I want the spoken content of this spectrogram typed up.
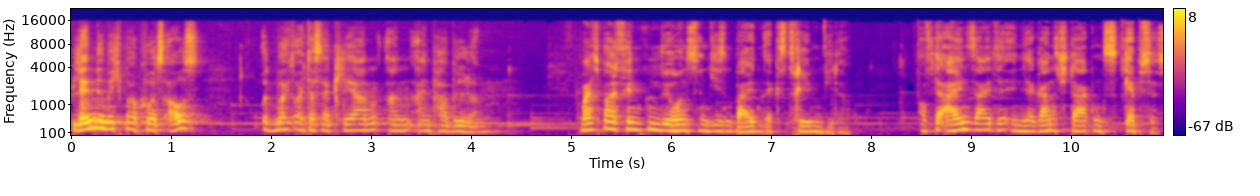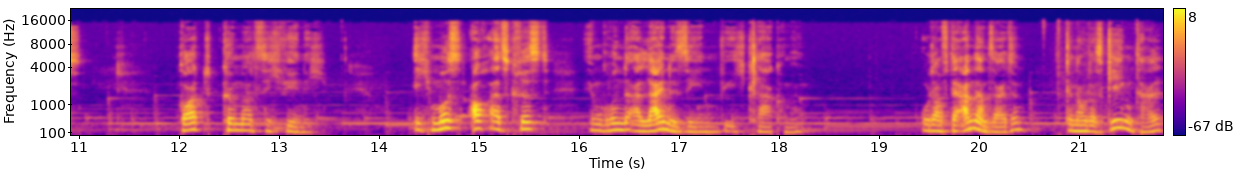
blende mich mal kurz aus und möchte euch das erklären an ein paar Bildern. Manchmal finden wir uns in diesen beiden Extremen wieder. Auf der einen Seite in der ganz starken Skepsis. Gott kümmert sich wenig. Ich muss auch als Christ im Grunde alleine sehen, wie ich klarkomme. Oder auf der anderen Seite genau das Gegenteil,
